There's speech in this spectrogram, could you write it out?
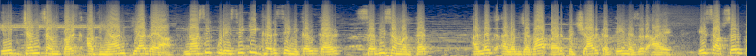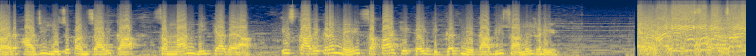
एक जनसंपर्क अभियान किया गया। नासिक कुरेसी के घर से निकलकर सभी समर्थक अलग अलग जगह पर प्रचार करते नज़र आए। इस अवसर पर हाजी यूसुफ अंसारी का सम्मान भी किया गया। इस कार्यक्रम में सपा के कई दिग्गज नेता भी शामिल रहे। हाजी यूसुफ अंसारी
